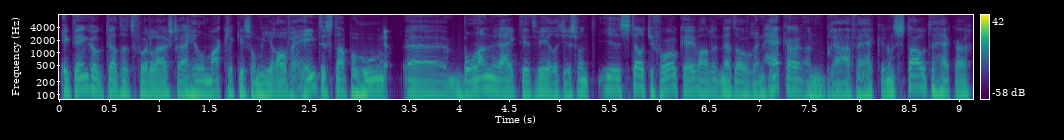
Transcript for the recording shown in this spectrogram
Ik denk ook dat het voor de luisteraar heel makkelijk is om hier overheen te stappen hoe uh, belangrijk dit wereldje is. Want je stelt je voor, oké, we hadden het net over een hacker, een brave hacker, een stoute hacker.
